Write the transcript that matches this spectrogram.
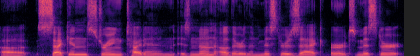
Uh, second string tight end is none other than Mr. Zach Ertz, Mr.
